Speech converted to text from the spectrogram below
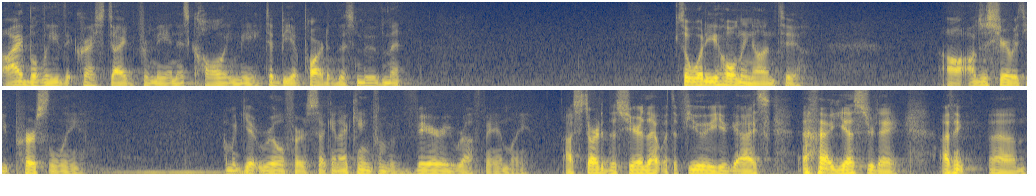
I believe that Christ died for me and is calling me to be a part of this movement. So, what are you holding on to? I'll, I'll just share with you personally. I'm going to get real for a second. I came from a very rough family. I started to share that with a few of you guys yesterday. I think um,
